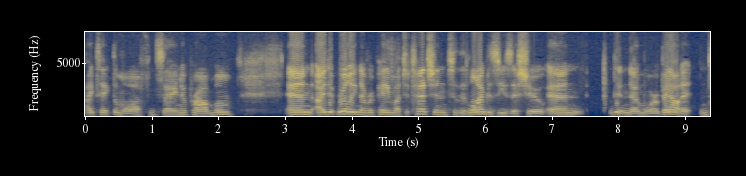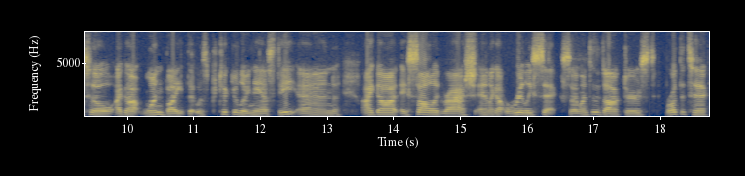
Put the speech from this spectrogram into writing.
I'd take them off and say, no problem. And I did really never pay much attention to the Lyme disease issue and didn't know more about it until I got one bite that was particularly nasty and I got a solid rash and I got really sick. So I went to the doctors, brought the tick.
